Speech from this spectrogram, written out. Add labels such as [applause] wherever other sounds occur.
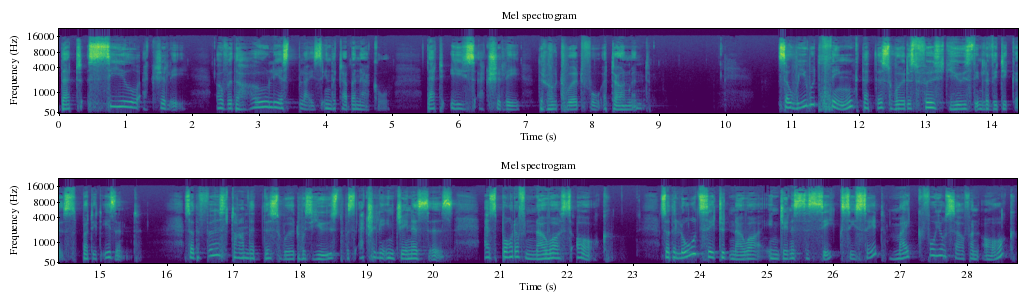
that seal actually over the holiest place in the tabernacle, that is actually the root word for atonement. So we would think that this word is first used in Leviticus, but it isn't. So the first time that this word was used was actually in Genesis as part of Noah's ark. So the Lord said to Noah in Genesis 6, He said, Make for yourself an ark,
